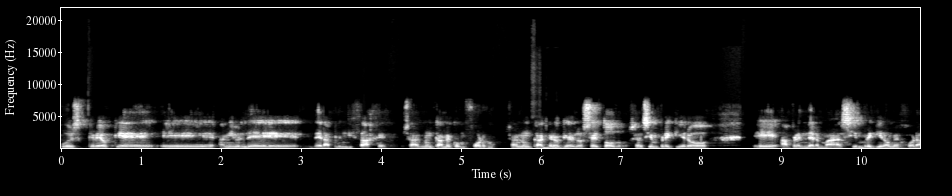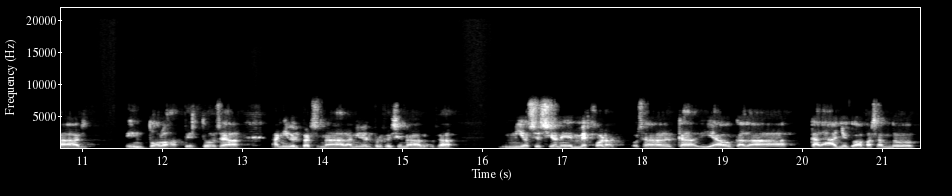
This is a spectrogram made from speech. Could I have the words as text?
Pues creo que eh, a nivel de, del aprendizaje, o sea, nunca me conformo, o sea, nunca creo que lo sé todo, o sea, siempre quiero eh, aprender más, siempre quiero mejorar en todos los aspectos, o sea, a nivel personal, a nivel profesional, o sea, mi obsesión es mejorar, o sea, cada día o cada, cada año que va pasando,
